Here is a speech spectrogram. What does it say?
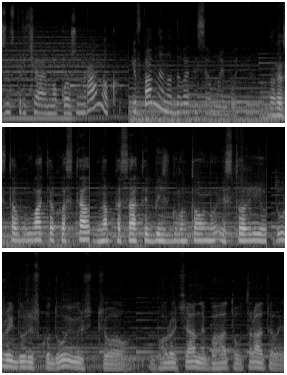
зустрічаємо кожен ранок, і впевнено дивитися в майбутнє. Реставрувати костел, написати більш ґрунтовну історію. Дуже і дуже шкодую, що богородчани багато втратили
